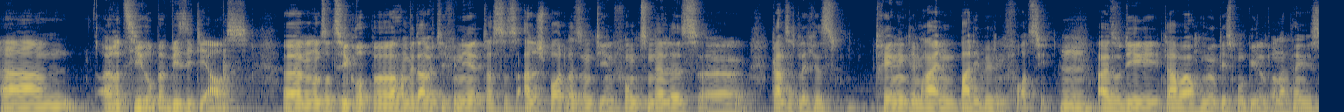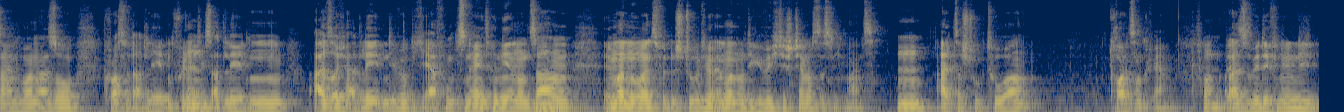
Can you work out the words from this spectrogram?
ähm, eure Zielgruppe, wie sieht die aus? Ähm, unsere Zielgruppe haben wir dadurch definiert, dass es alle Sportler sind, die ein funktionelles, äh, ganzheitliches Training dem reinen Bodybuilding vorziehen. Mhm. Also die dabei auch möglichst mobil und unabhängig sein wollen. Also CrossFit-Athleten, Freeletics-Athleten, all solche Athleten, die wirklich eher funktionell trainieren und sagen, mhm. immer nur ins Fitnessstudio, immer nur die Gewichte stemmen, das ist nicht meins. Mhm. Altersstruktur, kreuz und quer. also wir definieren die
